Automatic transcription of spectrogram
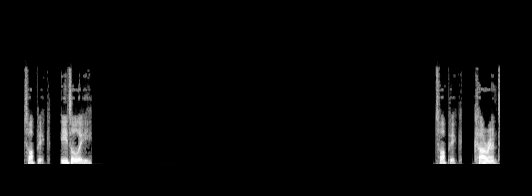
Topic Italy Topic. Current.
